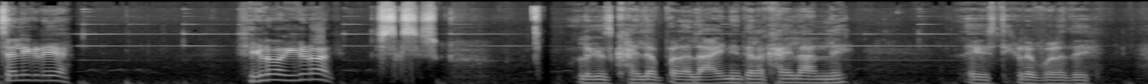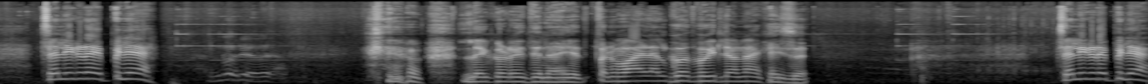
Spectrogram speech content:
चल इकडे ये. इकडे बघ इकडे बघ. लगेच खायला पळायला आईने त्याला खायला आणले लगेच तिकडे पळत. आहे चल इकडे पिल्या. लय कडू इथे नाही येत पण वाळल्याला गवत बघितल्यावर नाही खायचं. चल इकडे पिल्या.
